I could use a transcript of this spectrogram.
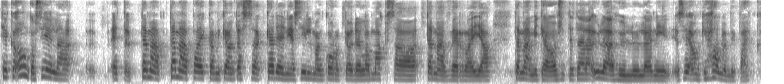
tiedätkö, onko siellä, että tämä, tämä paikka, mikä on tässä käden ja silmän korkeudella, maksaa tämän verran ja tämä, mikä on sitten täällä ylähyllyllä, niin se onkin halvempi paikka.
